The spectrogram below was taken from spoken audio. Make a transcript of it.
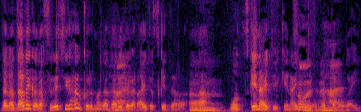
だから誰かがすれ違う車が誰かがライトつけたら、あうんもうつけないといけないって思った方がいい。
